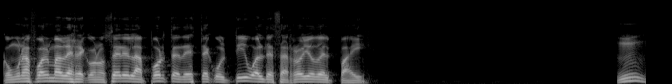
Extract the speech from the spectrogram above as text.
como una forma de reconocer el aporte de este cultivo al desarrollo del país. Mm.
